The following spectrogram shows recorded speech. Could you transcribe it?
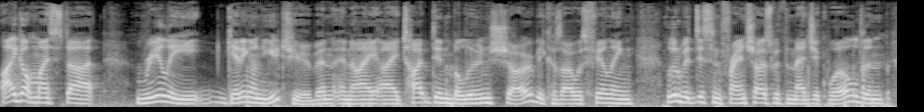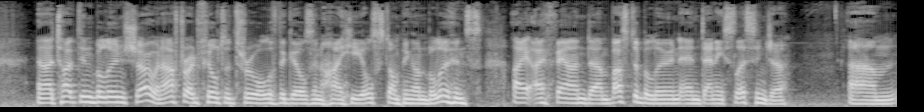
I got my start really getting on YouTube and, and I, I typed in balloon show because I was feeling a little bit disenfranchised with the magic world and and I typed in balloon show. And after I'd filtered through all of the girls in high heels stomping on balloons, I, I found um, Buster Balloon and Danny Schlesinger, um,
